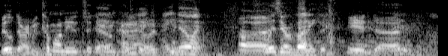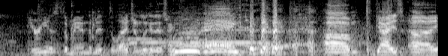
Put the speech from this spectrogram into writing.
Bill Diamond. Come on in, sit down. How you doing? How you doing? How is everybody? And uh, here he is, the man, the myth, the legend. Look at this. Woo, hey! um, guys, uh,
